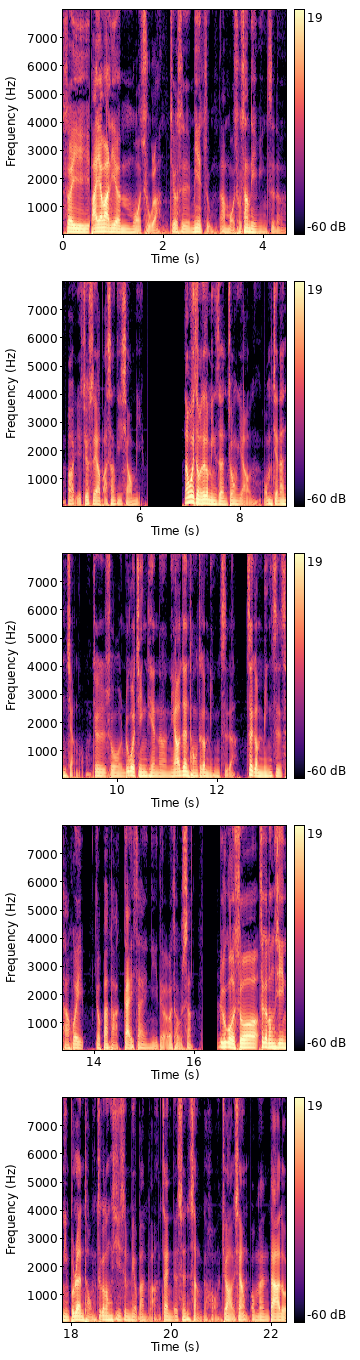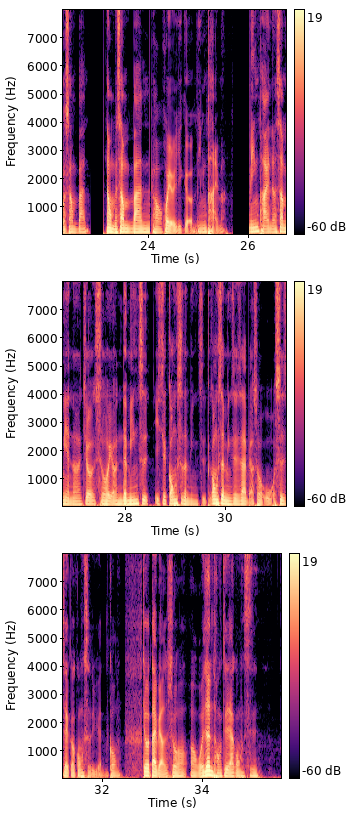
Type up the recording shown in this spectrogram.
所以把亚玛利人抹除了，就是灭族啊！抹除上帝名字呢，啊，也就是要把上帝消灭。那为什么这个名字很重要呢？我们简单讲哦，就是说，如果今天呢，你要认同这个名字啊，这个名字才会有办法盖在你的额头上。如果说这个东西你不认同，这个东西是没有办法在你的身上的哈。就好像我们大家都有上班，那我们上班然后会有一个名牌嘛。名牌呢，上面呢就是会有你的名字以及公司的名字。公司的名字就代表说我是这个公司的员工，就代表着说，呃，我认同这家公司。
